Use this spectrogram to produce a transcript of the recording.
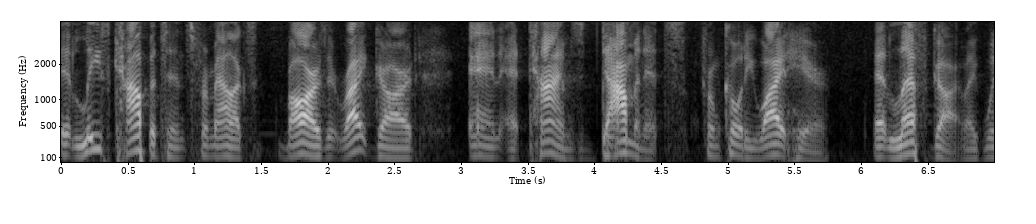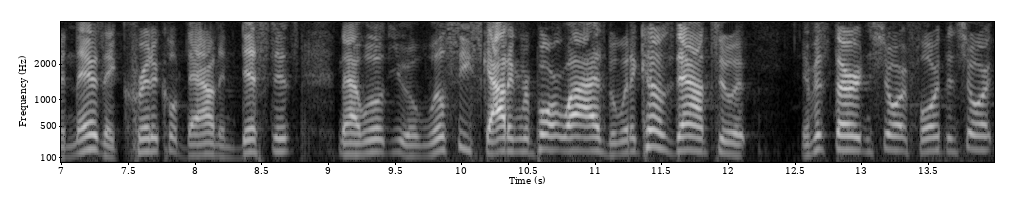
at least competence from Alex Bars at right guard, and at times dominance from Cody Whitehair at left guard. Like when there's a critical down and distance, now we'll you know, we'll see scouting report wise, but when it comes down to it, if it's third and short, fourth and short,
